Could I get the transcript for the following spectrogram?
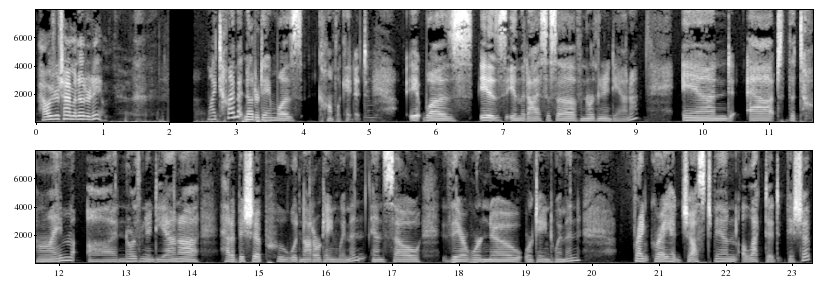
How was your time at Notre Dame? My time at Notre Dame was complicated. Mm. It was is in the Diocese of Northern Indiana. And at the time, uh, Northern Indiana had a bishop who would not ordain women, and so there were no ordained women. Frank Gray had just been elected bishop,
